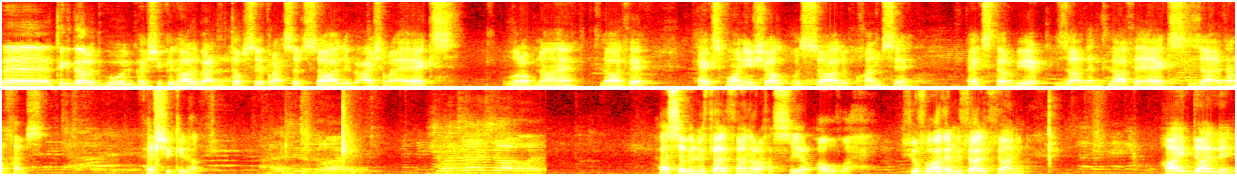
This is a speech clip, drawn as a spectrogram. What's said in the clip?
فتقدر تقول بهالشكل هذا بعد التبسيط راح يصير سالب عشرة x ضربناها ثلاثة. exponential والسالب خمسة. إكس تربيع زائدا ثلاثة إكس زائدا خمسة. هالشكل هذا. هسه بالمثال الثاني راح تصير أوضح. شوفوا هذا المثال الثاني. هاي الدالة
